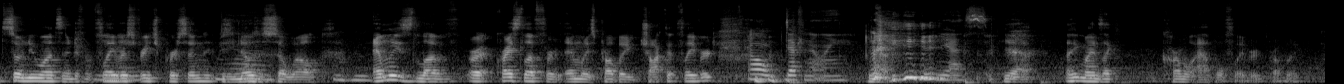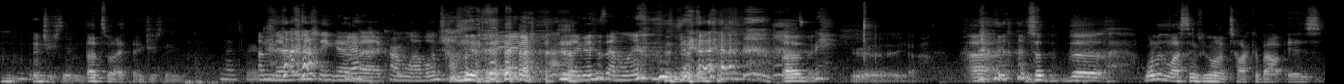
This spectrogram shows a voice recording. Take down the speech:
so nuanced and the different flavors Unique. for each person because he knows Yeah. us so well Mm-hmm. emily's love or christ's love for emily is probably chocolate flavored oh, definitely. yeah Yes. Yeah, I think mine's like caramel apple flavored, probably. Hmm, Interesting. That's what I think. Interesting. That's weird. I'm never gonna think of Yeah. uh, caramel apple and chocolate. Yeah. like this is Emily. Um, Uh, yeah. uh, so the one of the last things we want to talk about is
